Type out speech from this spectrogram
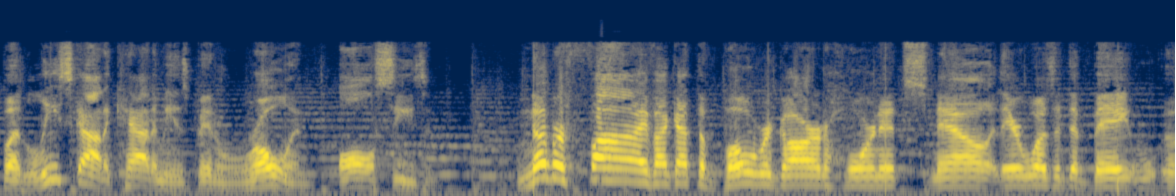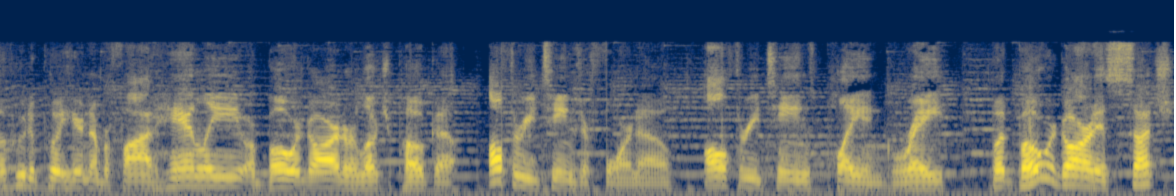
But Lee Scott Academy has been rolling all season. Number five, I got the Beauregard Hornets. Now, there was a debate uh, who to put here, number five, Handley or Beauregard or Loachapoka. All three teams are 4 0. All three teams playing great. But Beauregard is such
